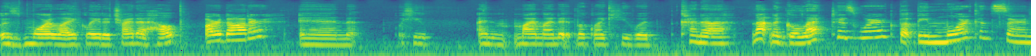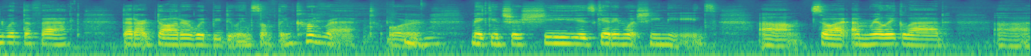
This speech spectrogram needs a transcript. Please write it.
was more likely to try to help our daughter, and he, in my mind, it looked like he would kind of not neglect his work, but be more concerned with the fact that our daughter would be doing something correct or mm-hmm. Making sure she is getting what she needs. Um, so I, am really glad uh,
